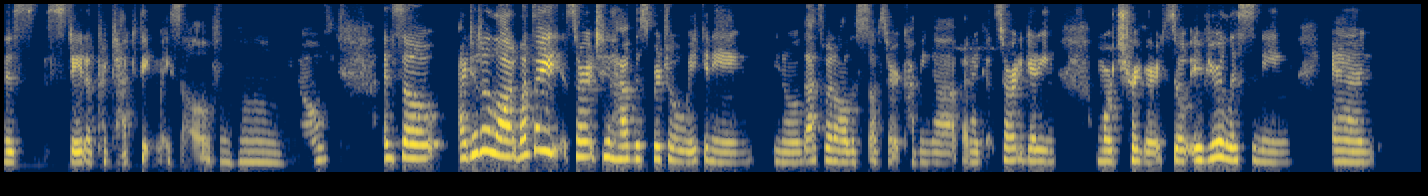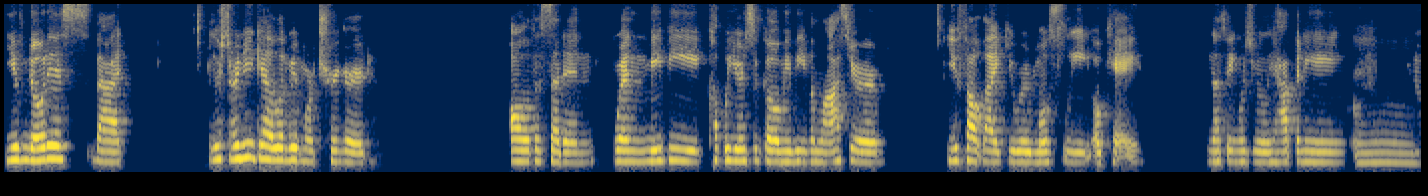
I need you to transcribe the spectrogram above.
this state of protecting myself you Mhm. know? And so i did a lot once i started to have the spiritual awakening you know that's when all the stuff started coming up and i started getting more triggered. So if you're listening and you've noticed that you're starting to get a little bit more triggered all of a sudden when maybe a couple years ago maybe even last year you felt like you were mostly okay nothing was really happening. Mm. you, know,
